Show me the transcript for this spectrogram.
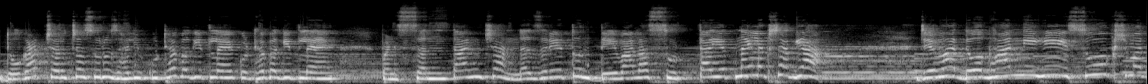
दोघात चर्चा सुरू झाली. कुठे बघितलंय कुठे बघितलंय? पण संतांच्या नजरेतून देवाला सुटता येत नाही लक्षात घ्या. जेव्हा दोघांनीही सूक्ष्म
